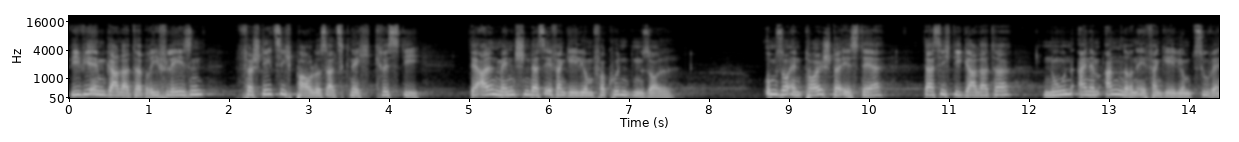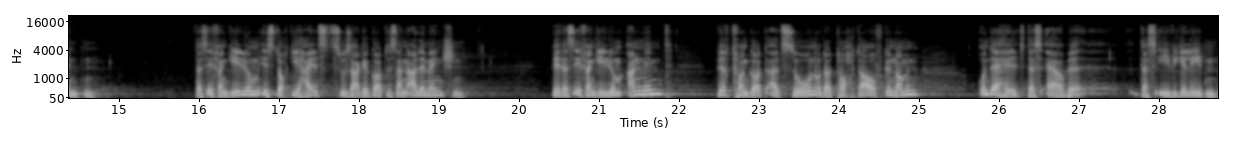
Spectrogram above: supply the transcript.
wie wir im Galaterbrief lesen, versteht sich Paulus als Knecht Christi, der allen Menschen das Evangelium verkunden soll. Umso enttäuschter ist er, dass sich die Galater nun einem anderen Evangelium zuwenden. Das Evangelium ist doch die Heilszusage Gottes an alle Menschen. Wer das Evangelium annimmt, wird von Gott als Sohn oder Tochter aufgenommen und erhält das Erbe das ewige Leben.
